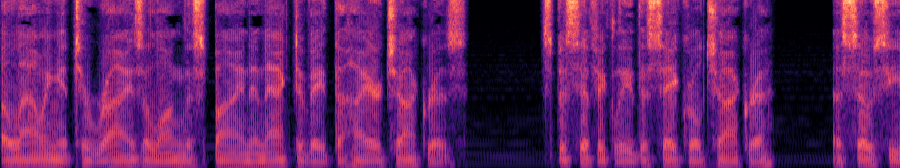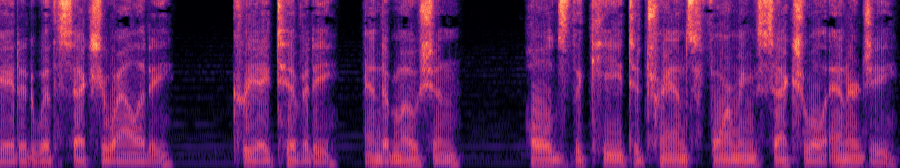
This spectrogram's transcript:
allowing it to rise along the spine and activate the higher chakras, specifically the sacral chakra, associated with sexuality, creativity, and emotion, holds the key to transforming sexual energy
